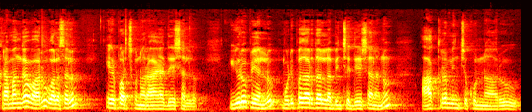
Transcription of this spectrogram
క్రమంగా వారు వలసలు ఏర్పరచుకున్నారు ఆయా దేశాల్లో. యూరోపియన్లు ముడి పదార్థాలు లభించే దేశాలను ఆక్రమించుకున్నారు.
